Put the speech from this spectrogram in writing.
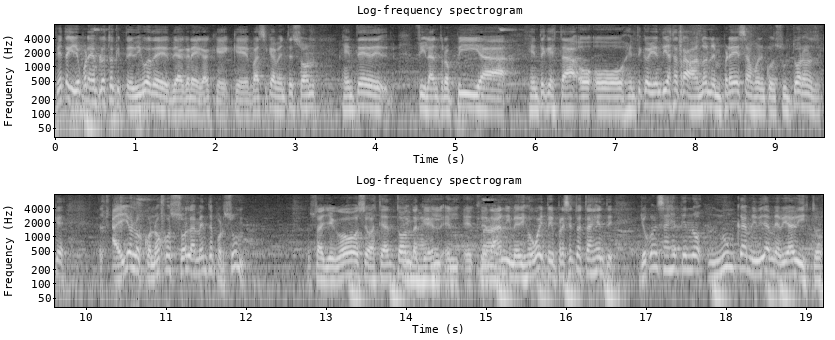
Fíjate que yo, por ejemplo, esto que te digo de, Agrega, que, que básicamente son gente de filantropía, gente que está, o, o gente que hoy en día está trabajando en empresas o en consultoras, no sé qué, a ellos los conozco solamente por Zoom. O sea, llegó Sebastián Tonda, que es el, el- el de. Dan, y me dijo, güey, te presento a esta gente. Yo con esa gente no, nunca en mi vida me había visto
